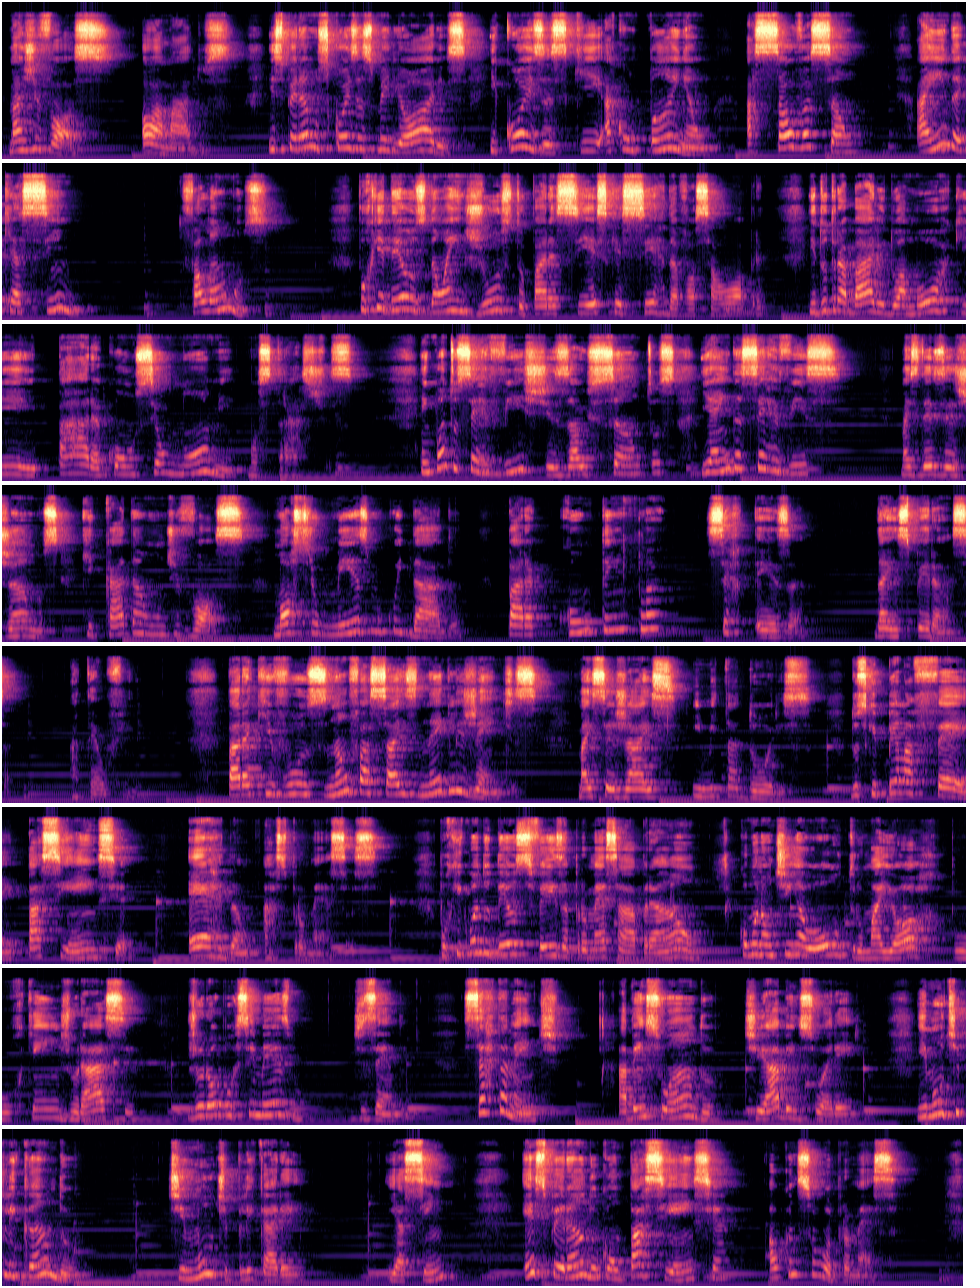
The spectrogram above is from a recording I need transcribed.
Mas de vós, ó amados, esperamos coisas melhores e coisas que acompanham a salvação, ainda que assim falamos. Porque Deus não é injusto para se esquecer da vossa obra e do trabalho do amor que, para com o seu nome, mostrastes. Enquanto servistes aos santos e ainda servis, mas desejamos que cada um de vós mostre o mesmo cuidado para contempla certeza da esperança até o fim. Para que vos não façais negligentes, mas sejais imitadores dos que pela fé e paciência herdam as promessas. Porque quando Deus fez a promessa a Abraão, como não tinha outro maior por quem jurasse, jurou por si mesmo, dizendo: Certamente, abençoando, te abençoarei, e multiplicando, te multiplicarei. E assim, esperando com paciência, alcançou a promessa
